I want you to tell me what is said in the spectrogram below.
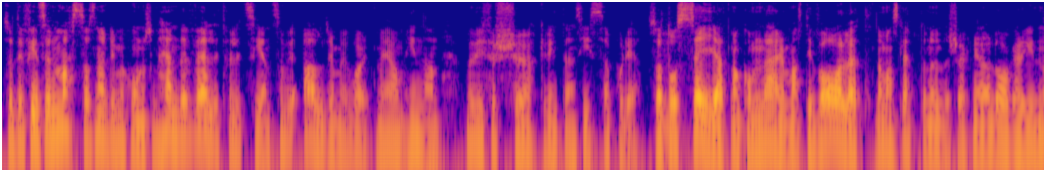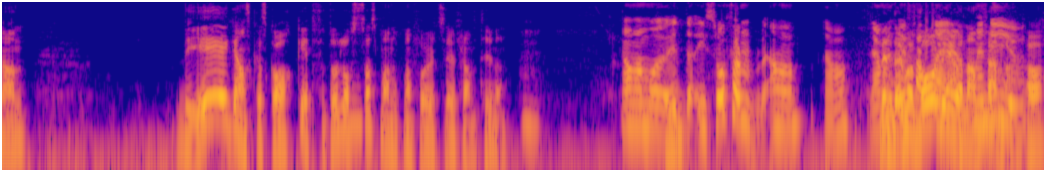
Så att det finns en massa sådana dimensioner som händer väldigt, väldigt sent som vi aldrig varit med om innan. Men vi försöker inte ens gissa på det. Så att då mm. säga att man kom närmast i valet när man släppte en undersökning några dagar innan. Det är ganska skakigt för då låtsas man att man förutsäger framtiden. Mm. Ja, man må, i så fall, ja. ja, ja Men däremot fattar var det en men det, är femma, ju, ja.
